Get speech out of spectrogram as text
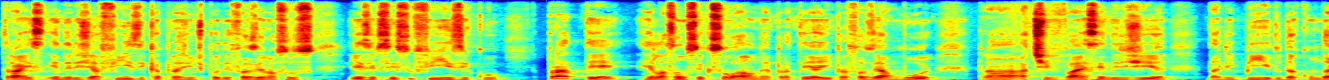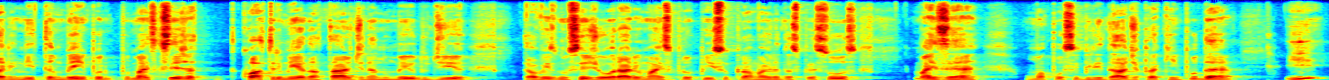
traz energia física para a gente poder fazer nossos exercício físico, para ter relação sexual, né? Para ter aí, para fazer amor, para ativar essa energia da libido, da Kundalini também, por, por mais que seja quatro e meia da tarde, né? No meio do dia, talvez não seja o horário mais propício para a maioria das pessoas, mas é uma possibilidade para quem puder. E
